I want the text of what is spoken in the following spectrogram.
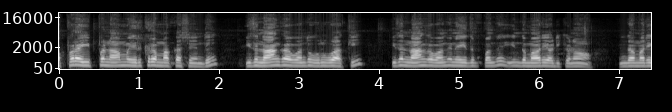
அப்புறம் இப்போ நாம் இருக்கிற மக்கள் சேர்ந்து இது நாங்கள் வந்து உருவாக்கி இதை நாங்கள் வந்து இது வந்து இந்த மாதிரி அடிக்கணும். இந்த மாதிரி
